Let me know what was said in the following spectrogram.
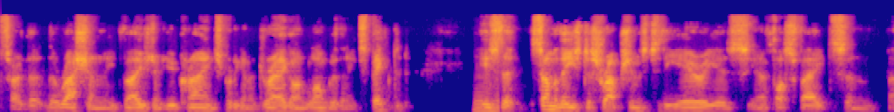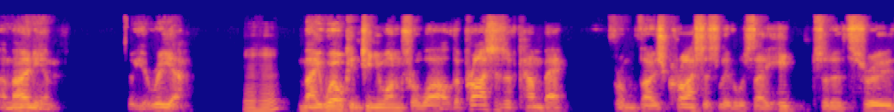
sorry, the, the Russian invasion of Ukraine is probably going to drag on longer than expected, Mhm. is that some of these disruptions to the areas, you know, phosphates and ammonium, or urea, Mhm. may well continue on for a while. The prices have come back from those crisis levels they hit sort of through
